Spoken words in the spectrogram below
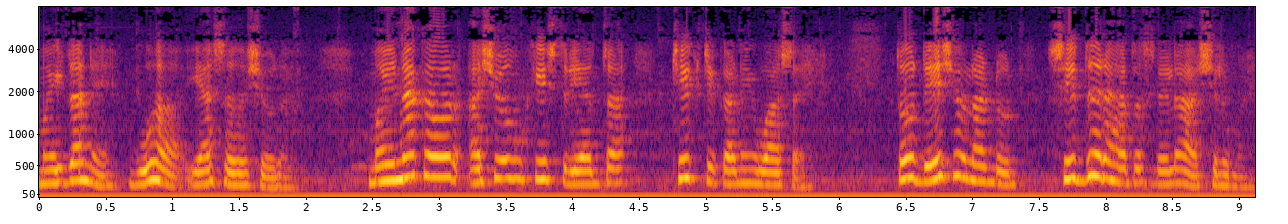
मैदाने गुहा यासह शोधा. मैनाकावर अश्वमुखी स्त्रियांचा ठिकठिकाणी वास आहे. तो देश ओलांडून सिद्ध राहत असलेला आश्रम आहे.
